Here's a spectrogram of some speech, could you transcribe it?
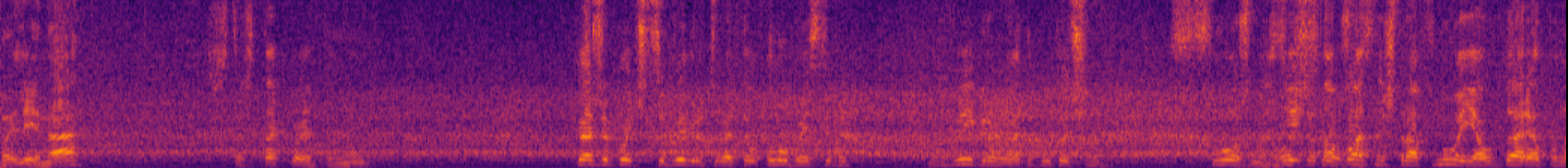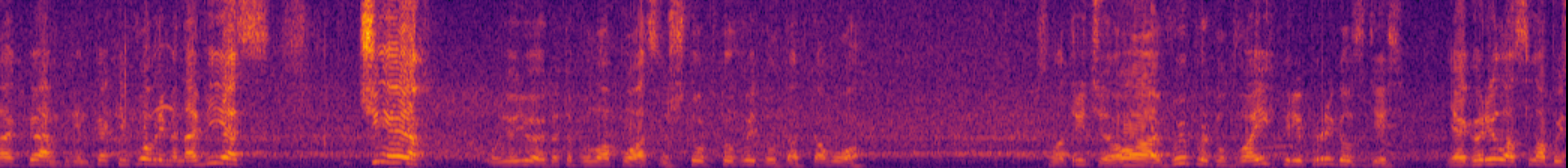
Блин, а? Что ж такое-то, ну... Как же хочется выиграть у этого клуба, если мы не выигрываем, это будет очень сложно. Здесь вот сложно. опасный штрафной. Я ударил по ногам. Блин, как не вовремя. Навес! Чех! Ой-ой-ой, вот это было опасно. Что, кто выбил-то? От кого? смотрите, ой, выпрыгнул, двоих перепрыгал здесь. Я говорил о слабой,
